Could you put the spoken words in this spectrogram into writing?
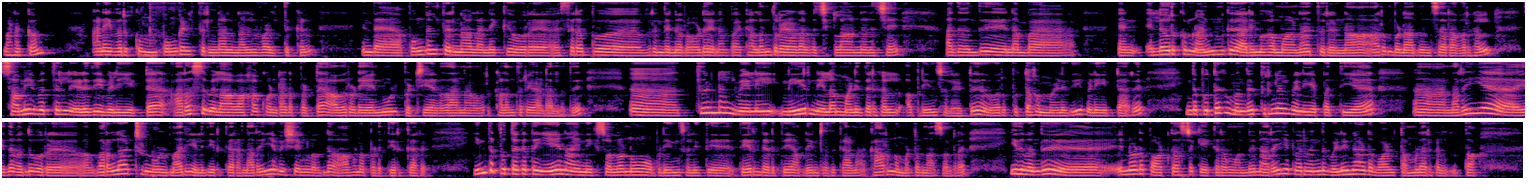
வணக்கம். அனைவருக்கும் பொங்கல் திருநாள் நல்வாழ்த்துக்கள். இந்த பொங்கல் திருநாள் அன்னைக்கு ஒரு சிறப்பு விருந்தினரோடு நம்ம கலந்துரையாடல் வச்சுக்கலாம்னு நினச்சேன். அது வந்து நம்ம எல்லோருக்கும் நன்கு அறிமுகமான திரு நா ஆரம்பநாதன் சார் அவர்கள் சமீபத்தில் எழுதி வெளியிட்ட அரசு விழாவாக கொண்டாடப்பட்ட அவருடைய நூல் பற்றியதான ஒரு கலந்துரையாடல் அது. திருநெல்வேலி நீர் நிலம் மனிதர்கள் அப்படின்னு சொல்லிட்டு ஒரு புத்தகம் எழுதி வெளியிட்டார். இந்த புத்தகம் வந்து திருநெல்வேலியை பற்றிய நிறைய இதை வந்து ஒரு வரலாற்று நூல் மாதிரி எழுதியிருக்காரு. நிறைய விஷயங்களை வந்து ஆவணப்படுத்தியிருக்காரு. இந்த புத்தகத்தை ஏன் நான் இன்றைக்கி சொல்லணும் அப்படின்னு சொல்லி தே தேர்ந்தெடுத்தேன் அப்படின்றதுக்கான காரணம் மட்டும் நான் சொல்கிறேன் இது வந்து என்னோடய பாட்காஸ்ட்டை கேட்குறவங்க வந்து நிறைய பேர் வந்து வெளிநாடு வாழ் தமிழர்கள் தான்.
